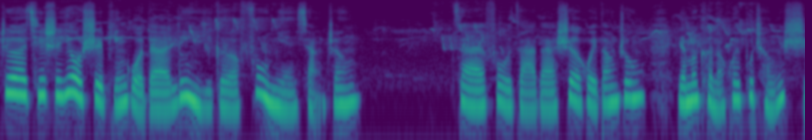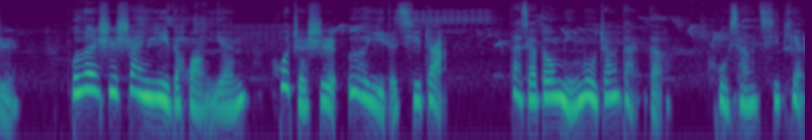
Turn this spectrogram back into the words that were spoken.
这其实又是苹果的另一个负面象征。在复杂的社会当中，人们可能会不诚实，不论是善意的谎言，或者是恶意的欺诈，大家都明目张胆的互相欺骗。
